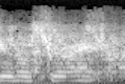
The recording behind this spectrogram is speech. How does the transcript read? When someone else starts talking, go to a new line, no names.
You better do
